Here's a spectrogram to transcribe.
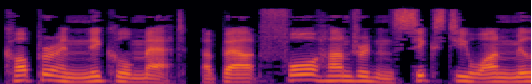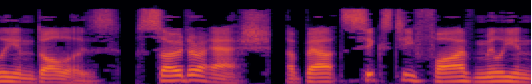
copper and nickel matte, about $461 million, soda ash, about $65 million,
